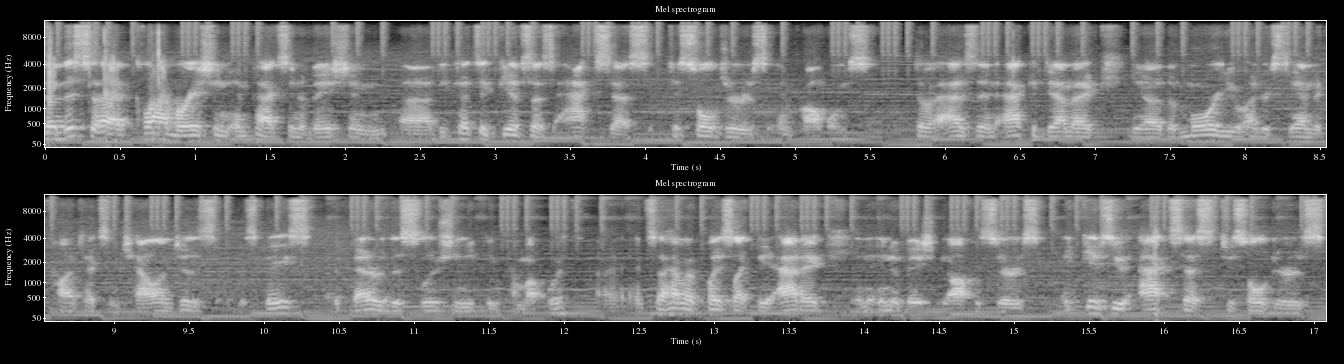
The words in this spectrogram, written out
So this uh, collaboration impacts innovation uh, because it gives us access to soldiers and problems. So as an academic, you know, the more you understand the context and challenges of the space, the better the solution you can come up with. Uh, and so having a place like the attic and innovation officers, it gives you access to soldiers.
